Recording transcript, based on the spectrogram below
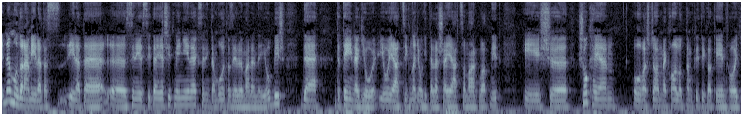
Én nem mondanám élete, élete színészi teljesítményének, szerintem volt azért ő már ennél jobb is, de, de tényleg jó, jó játszik, nagyon hitelesen játsza Mark Watnit, és sok helyen olvastam, meg hallottam kritikaként, hogy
